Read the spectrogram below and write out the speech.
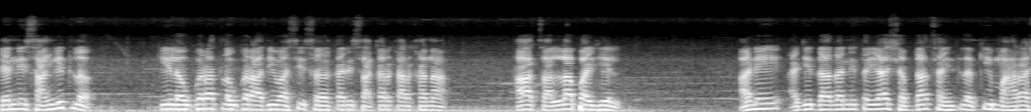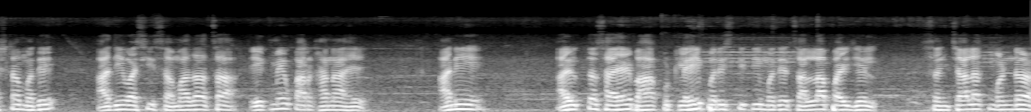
त्यांनी सांगितलं की लवकरात लवकर आदिवासी सहकारी साखर कारखाना हा चालला पाहिजे. आणि अजितदादांनी तर या शब्दात सांगितलं की महाराष्ट्रामध्ये आदिवासी समाजाचा एकमेव कारखाना आहे. आणि आयुक्त साहेब हा कुठल्याही परिस्थितीमध्ये चालला पाहिजे. संचालक मंडळ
